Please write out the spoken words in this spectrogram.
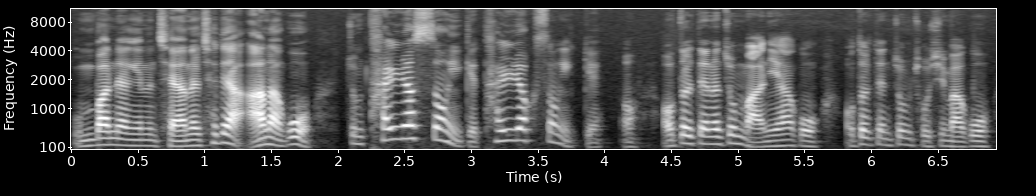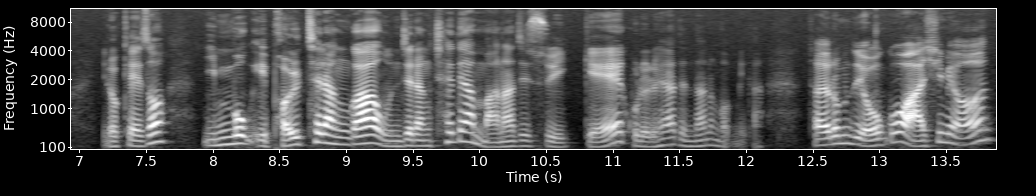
운반량에는 제한을 최대한 안 하고 좀 탄력성 있게 탄력성 있게 어, 어떨 때는 좀 많이 하고 어떨 때는 좀 조심하고 이렇게 해서 인목 이 벌채량과 운제량 최대한 많아질 수 있게 고려를 해야 된다는 겁니다. 자 여러분들 요거 아시면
